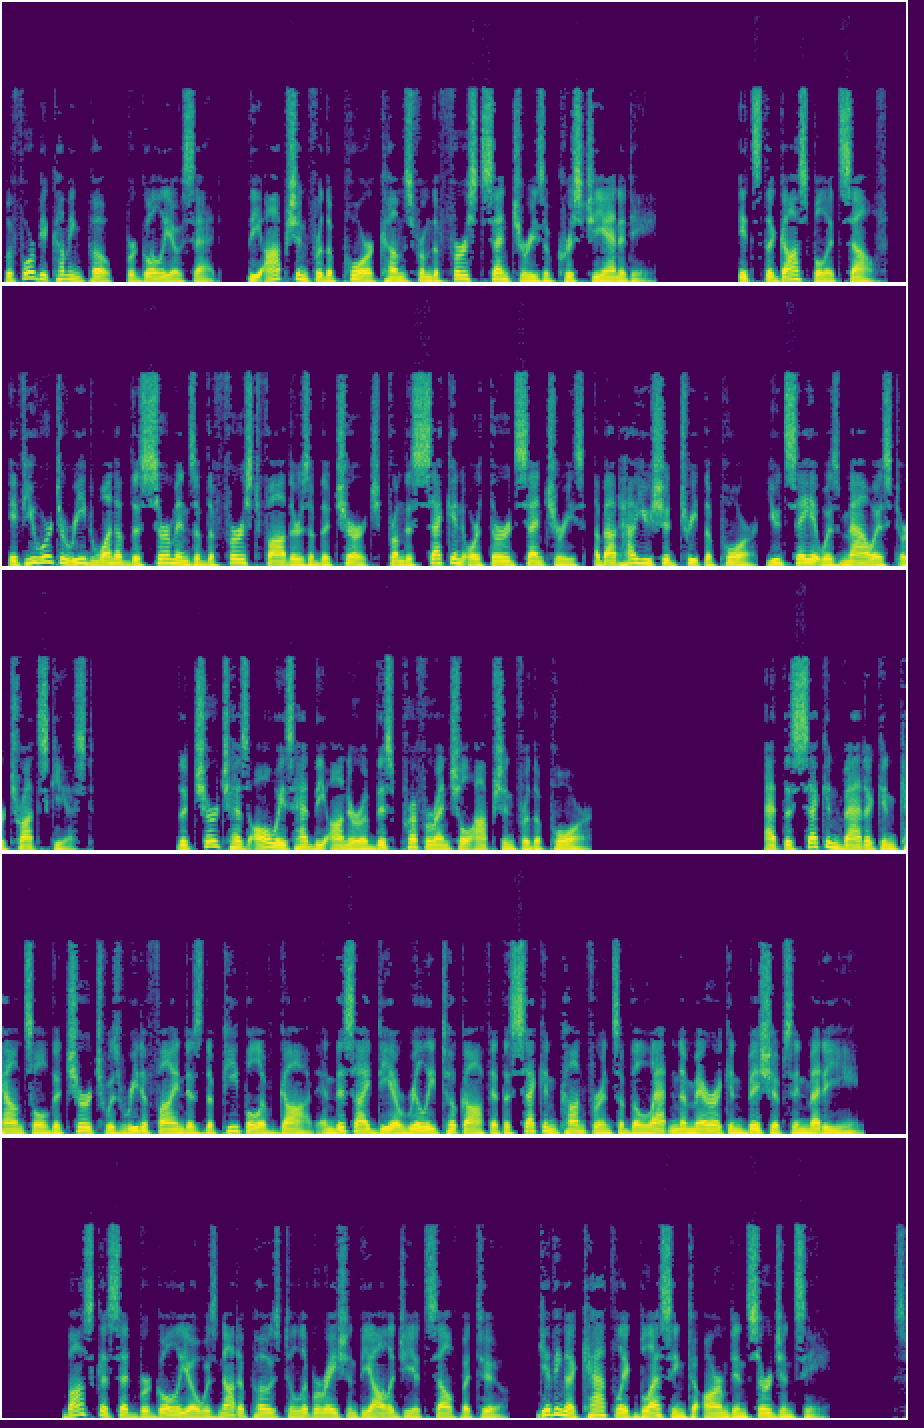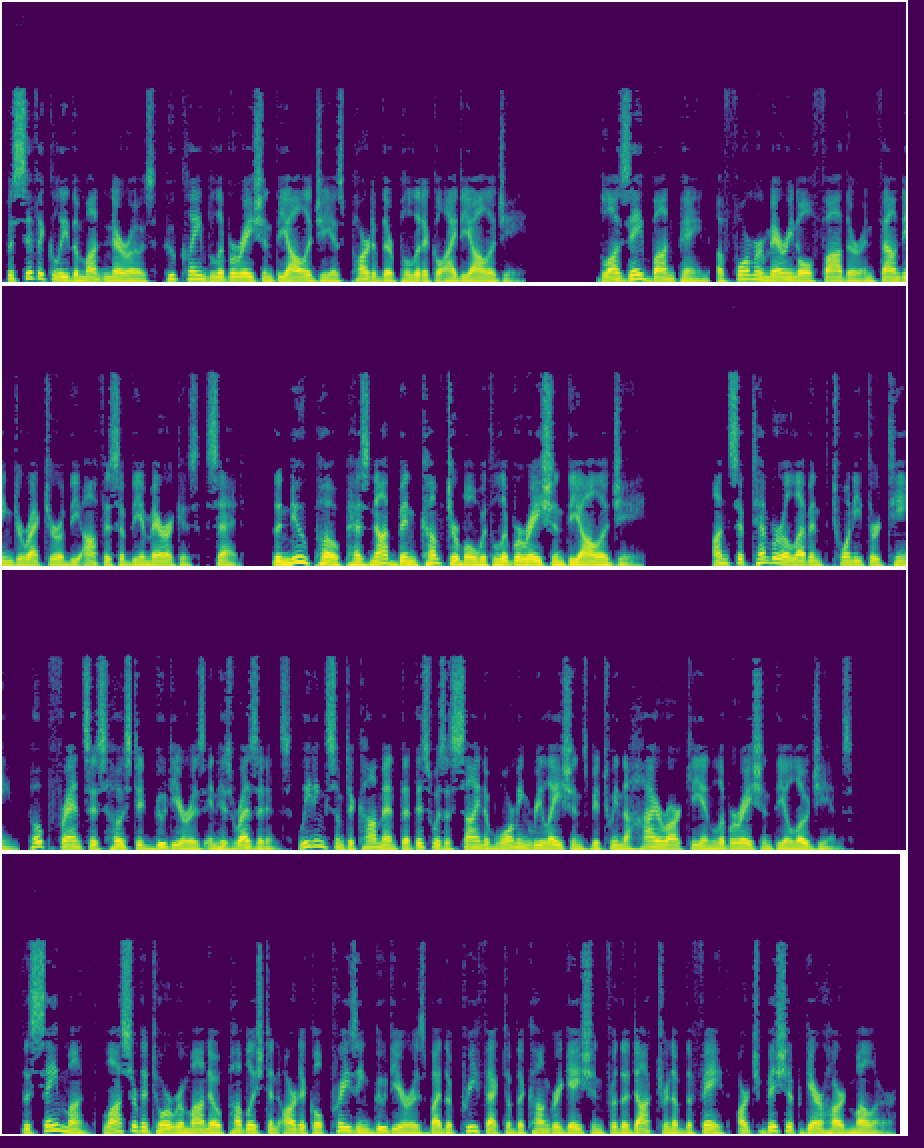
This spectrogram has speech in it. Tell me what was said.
Before becoming pope, Bergoglio said, "The option for the poor comes from the first centuries of Christianity." It's the gospel itself. If you were to read one of the sermons of the first fathers of the Church, from the second or third centuries, about how you should treat the poor, you'd say it was Maoist or Trotskyist. The Church has always had the honor of this preferential option for the poor. At the Second Vatican Council the Church was redefined as the people of God and this idea really took off at the Second Conference of the Latin American Bishops in Medellín. Bosca said Bergoglio was not opposed to liberation theology itself but to giving a Catholic blessing to armed insurgency, specifically the Montoneros, who claimed liberation theology as part of their political ideology. Blasé Bonpane, a former Maryknoll father and founding director of the Office of the Americas, said, "...the new pope has not been comfortable with liberation theology." On September 11, 2013, Pope Francis hosted Gutierrez in his residence, leading some to comment that this was a sign of warming relations between the hierarchy and liberation theologians. The same month, L'Osservatore Romano published an article praising Gutierrez by the prefect of the Congregation for the Doctrine of the Faith, Archbishop Gerhard Müller.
